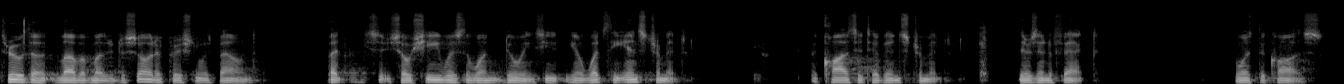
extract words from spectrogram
through the love of Mother Jasoda, Krishna was bound. But so she was the one doing. She, you know, what's the instrument? The causative instrument. There's an effect. What's the cause?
